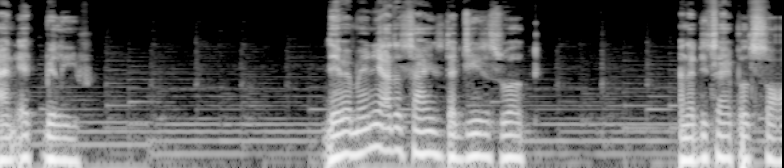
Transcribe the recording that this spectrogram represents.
and yet believe. There were many other signs that Jesus worked and the disciples saw,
